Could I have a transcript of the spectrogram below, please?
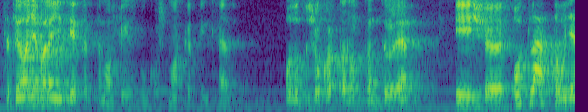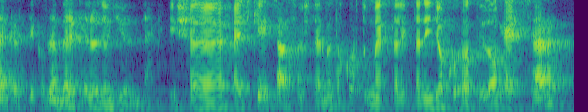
Tehát én nagyjából ennyit értettem a Facebookos marketinghez. Azóta sokat tanultam tőle, és ott láttam, hogy elkezdték az emberek jelölni, hogy jönnek. És egy 200 fős termet akartunk megtelíteni gyakorlatilag egyszer,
